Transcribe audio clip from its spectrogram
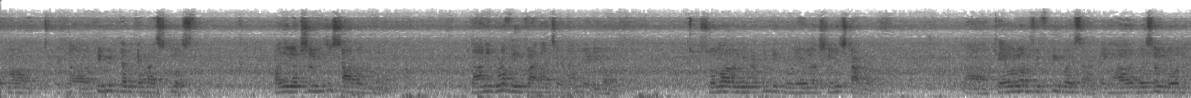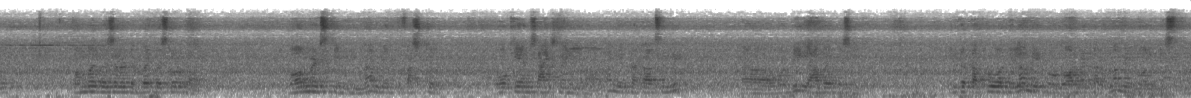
ఒక ఇట్లా క్యూబిక్ టన్ కెపాసిటీ వస్తుంది. పది లక్షల నుంచి స్టార్ట్ అవుతుంది దానికి కూడా మీరు ఫైనాన్స్ చేయడానికి రెడీగా ఉంది సోలార్ అడిగినట్టు మీకు ఏడు లక్షల నుంచి స్టార్ట్ అవుతుంది. కేవలం ఫిఫ్టీ పైసా అంటే యాభై పైసలు లోన్. తొంభై పైసలు డెబ్బై పైసలు కూడా కాదు. గవర్నమెంట్ స్కీమ్ కింద మీకు ఫస్ట్ ఓకే అని శాంక్షన్ అయిన తర్వాత మీరు కట్టాల్సింది వడ్డీ యాభై పైసలు. ఇంత తక్కువ వడ్డీలో మీకు గవర్నమెంట్ తరఫున మీకు లోన్ ఇస్తుంది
